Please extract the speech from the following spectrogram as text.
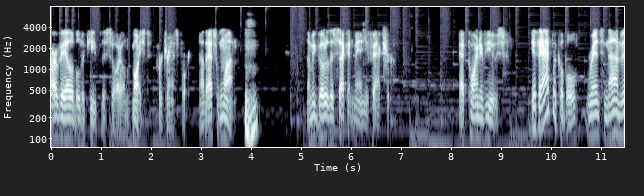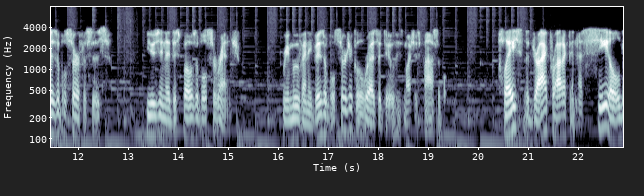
are available to keep the soil moist for transport. Now that's one. Mm-hmm. Let me go to the second manufacturer. At point of use. If applicable, rinse non visible surfaces using a disposable syringe. Remove any visible surgical residue as much as possible. Place the dry product in a sealed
